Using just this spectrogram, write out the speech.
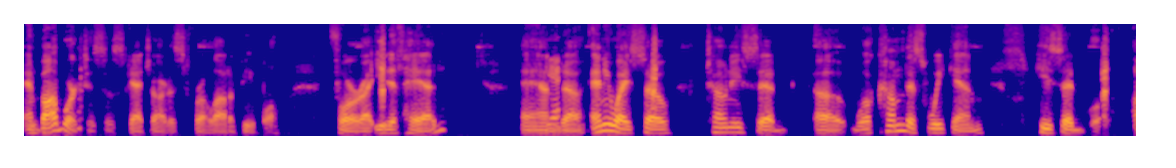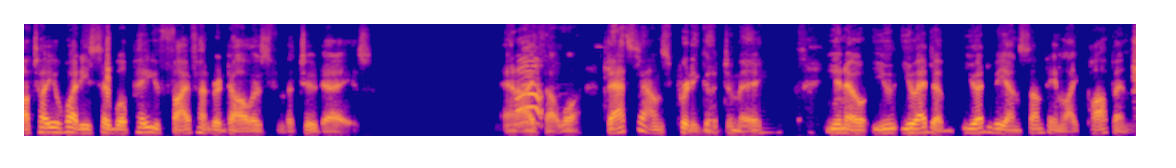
and Bob worked as a sketch artist for a lot of people, for uh, Edith Head, and yeah. uh, anyway, so Tony said, uh, "Well, come this weekend." He said, "I'll tell you what." He said, "We'll pay you five hundred dollars for the two days." And oh. I thought, well, that sounds pretty good to me. You know you you had to you had to be on something like poppins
